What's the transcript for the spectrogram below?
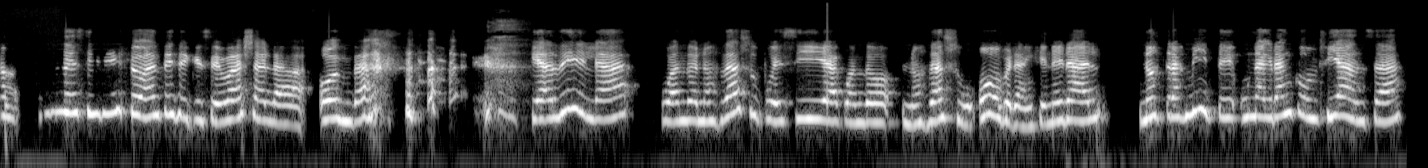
No, quiero decir esto antes de que se vaya la onda, que Adela, cuando nos da su poesía, cuando nos da su obra en general, nos transmite una gran confianza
